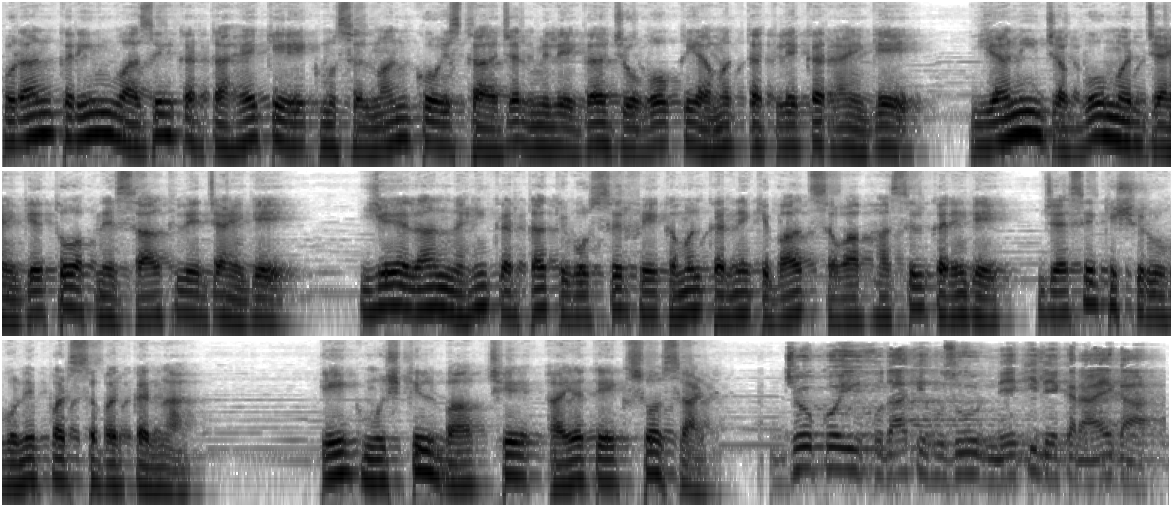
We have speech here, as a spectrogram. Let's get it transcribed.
قرآن کریم واضح کرتا ہے کہ ایک مسلمان کو اس کا اجر ملے گا جو وہ قیامت تک لے کر آئیں گے یعنی جب وہ مر جائیں گے تو اپنے ساتھ لے جائیں گے۔ یہ اعلان نہیں کرتا کہ وہ صرف ایک عمل کرنے کے بعد ثواب حاصل کریں گے، جیسے کہ شروع ہونے پر صبر کرنا۔ ایک مشکل باپ چھ، آیت ایک سو ساٹھ۔ جو کوئی خدا کے حضور نیکی لے کر آئے گا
